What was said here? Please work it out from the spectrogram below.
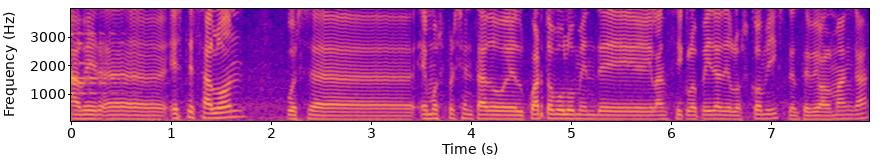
A ver, eh, este salón, pues eh, hemos presentado el cuarto volumen de la enciclopedia de los cómics, del TVO al manga.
